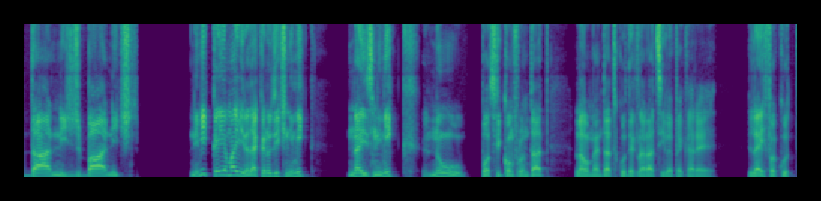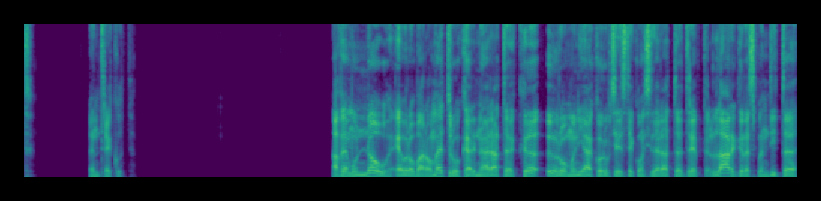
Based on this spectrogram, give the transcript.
da, nici ba, nici nimic, că e mai bine. Dacă nu zici nimic, n-ai zis nimic, nu poți fi confruntat la un moment dat cu declarațiile pe care le-ai făcut în trecut. Avem un nou eurobarometru care ne arată că în România corupția este considerată drept larg răspândită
